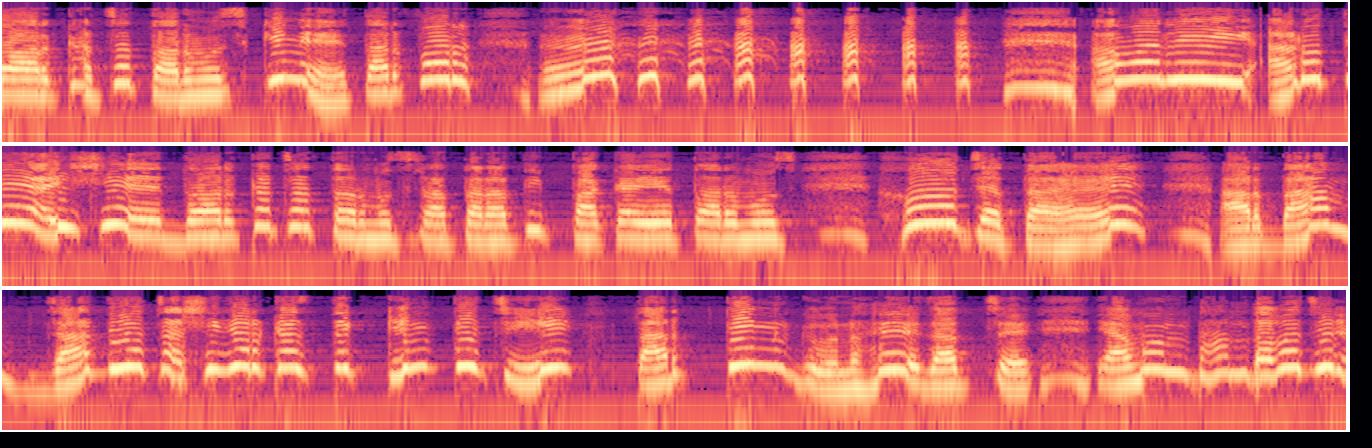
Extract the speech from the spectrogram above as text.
দর কাঁচা তরমুজ কিনে তারপর, আমার এই আড়তে আইসে দর কাঁচা তরমুজ, রাতারাতি পাকায়ে তরমুজ হো যেতা হ্যাঁ? আর দাম যা দিয়ে চাষিদের কাছ থেকে কিনতেছি তার তিন গুণ হয়ে যাচ্ছে। এমন ধান্দাবাজির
